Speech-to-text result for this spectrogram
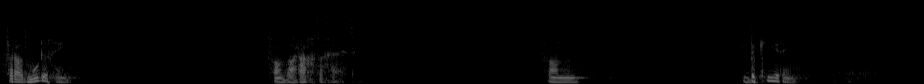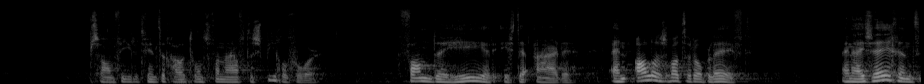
verootmoediging. Van waarachtigheid. Van bekering. Psalm 24 houdt ons vanavond een spiegel voor. Van de Heer is de aarde en alles wat erop leeft En hij zegent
